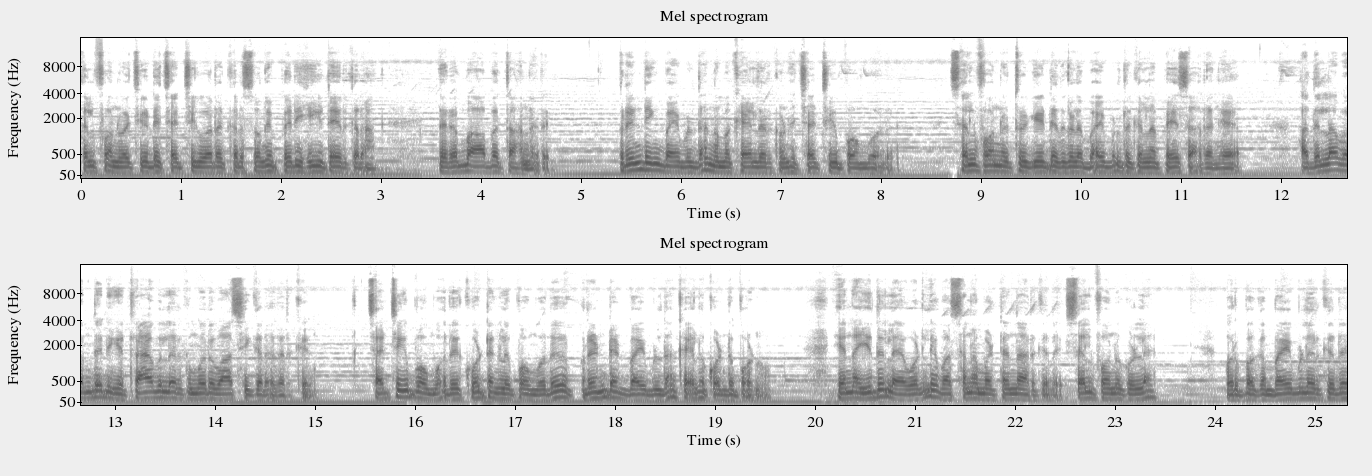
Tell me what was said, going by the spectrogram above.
செல்ஃபோன் வச்சுக்கிட்டு சர்ச்சுக்கு வர கிறிஸ்தவங்க பெருகிக்கிட்டே இருக்கிறாங்க. இது ரொம்ப ஆபத்தானது. பிரிண்டிங் பைபிள் தான் நம்ம கையில் இருக்கணும் சர்ச்சுக்கு போகும்போது. செல்ஃபோனை தூக்கிட்டு இதுக்குள்ள பைபிள் இருக்கெல்லாம் பேசாதங்க. அதெல்லாம் வந்து நீங்கள் ட்ராவலில் இருக்கும்போது இருக்குது சர்ச்சுக்கு போகும்போது கூட்டங்களுக்கு போகும்போது பிரிண்டட் பைபிள் தான் கையில் கொண்டு போகணும். ஏன்னா இதில் ஒன்லி வசனம் மட்டும்தான் இருக்குது. செல்ஃபோனுக்குள்ளே ஒரு பக்கம் பைபிள் இருக்குது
